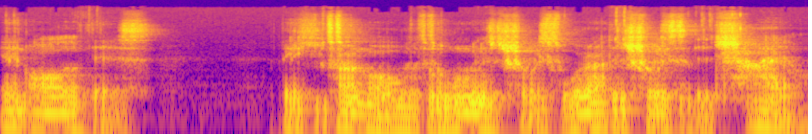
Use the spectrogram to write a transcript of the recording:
in all of this. They keep talking about what's a woman's choice. What about the choice of the child?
